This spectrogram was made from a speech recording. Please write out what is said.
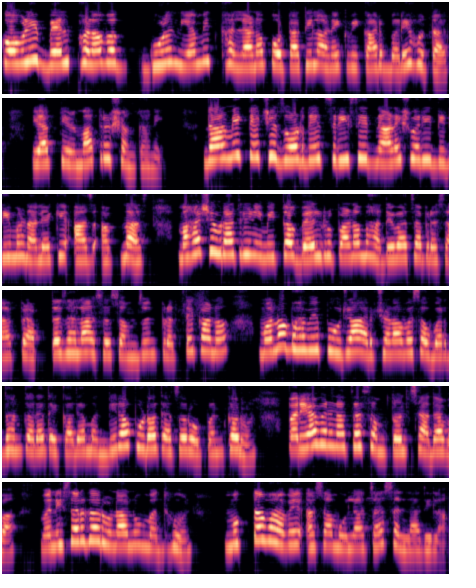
कोवळी बेल फळं व गुळ नियमित खाल्ल्यानं पोटातील अनेक विकार बरे होतात यात तिळमात्र शंका नाही. धार्मिकतेची जोड देत श्री श्री ज्ञानेश्वरी दिदी म्हणाले की आज आपणास महाशिवरात्री निमित्त बेल रूपानं महादेवाचा प्रसाद प्राप्त झाला असं समजून प्रत्येकानं मनोभावे पूजा अर्चना व संवर्धन करत एखाद्या मंदिरापुढं त्याचं रोपण करून पर्यावरणाचा समतोल साधावा व निसर्ग ऋणाणूमधून मुक्त व्हावे असा मुलाचा सल्ला दिला.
